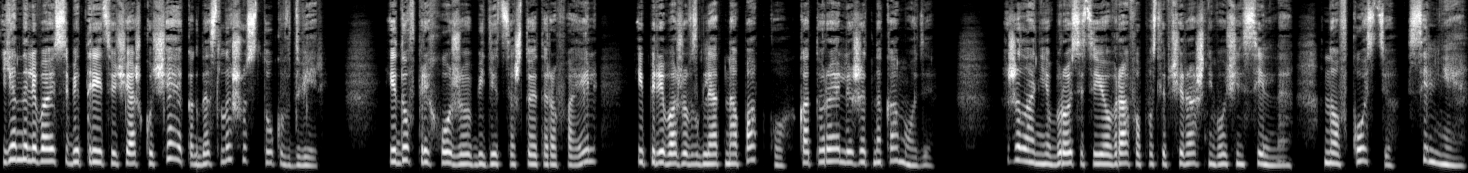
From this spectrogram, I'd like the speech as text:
Я наливаю себе третью чашку чая, когда слышу стук в дверь. Иду в прихожую убедиться, что это Рафаэль, и перевожу взгляд на папку, которая лежит на комоде. Желание бросить ее в Рафа после вчерашнего очень сильное, но в Костю сильнее.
